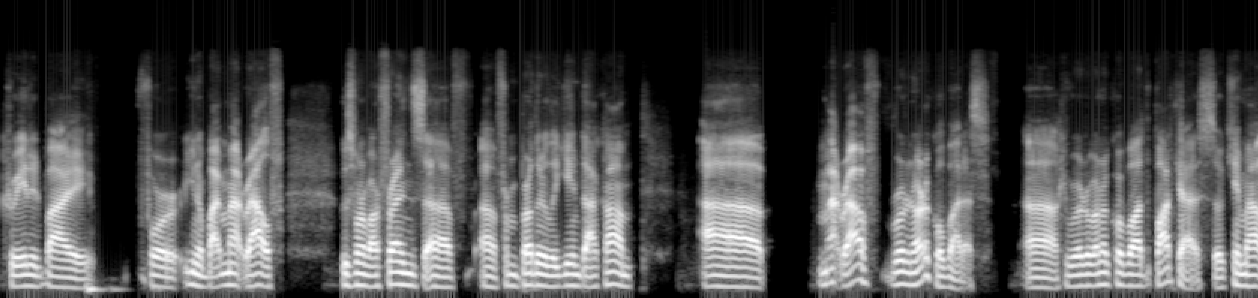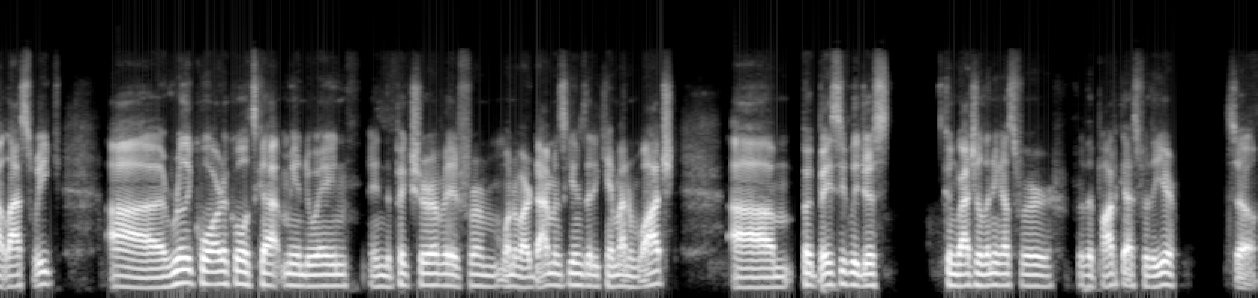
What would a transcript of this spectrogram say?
created by for you know by Matt Ralph, who's one of our friends uh, uh, from BrotherlyGame.com. Uh, Matt Ralph wrote an article about us. Uh, he wrote an article about the podcast, so it came out last week. Uh, really cool article. It's got me and Dwayne in the picture of it from one of our Diamonds games that he came out and watched. Um, but basically, just congratulating us for for the podcast for the year. So,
